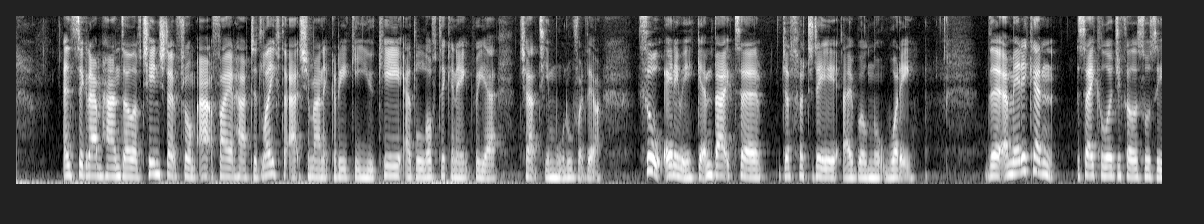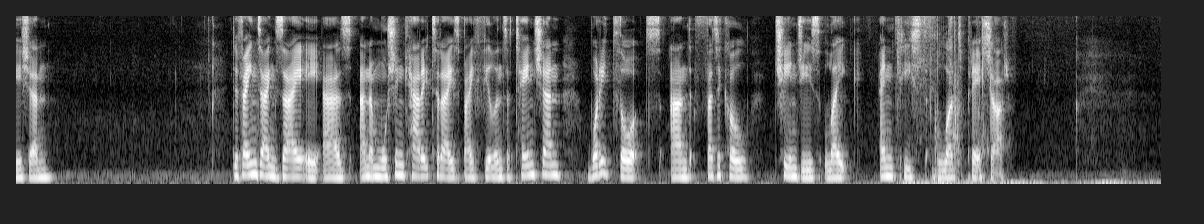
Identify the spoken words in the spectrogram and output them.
Instagram handle, I've changed it from at Firehearted Life to at Shamanic Reiki UK. I'd love to connect with you, chat to you more over there. So, anyway, getting back to just for today, I will not worry. The American Psychological Association defines anxiety as an emotion characterized by feelings of tension, worried thoughts, and physical changes like increased blood pressure.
